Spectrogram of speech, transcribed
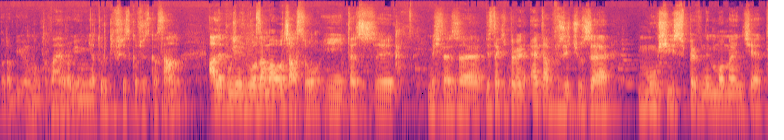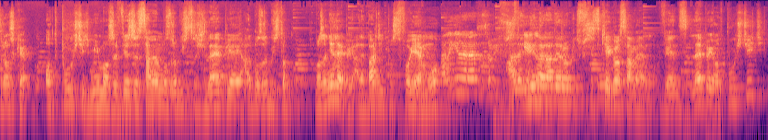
robiłem. Montowałem, robiłem miniaturki, wszystko, wszystko sam. Ale później było za mało czasu i też y, myślę, że jest taki pewien etap w życiu, że musisz w pewnym momencie troszkę odpuścić, mimo że wiesz, że samemu zrobisz coś lepiej, albo zrobisz to może nie lepiej, ale bardziej po swojemu. Ale nie da rady zrobić wszystkiego. Ale nie da rady robić wszystkiego samemu, więc lepiej odpuścić,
